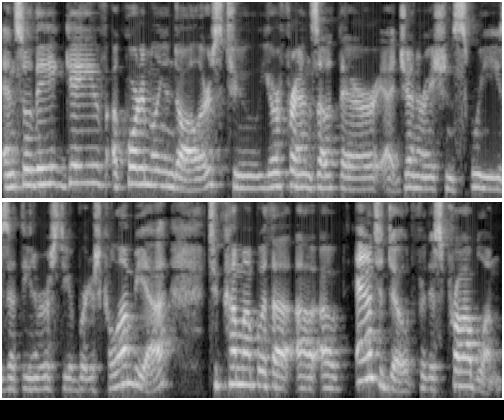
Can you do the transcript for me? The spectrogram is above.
And so they gave a quarter million dollars to your friends out there at Generation Squeeze at the University of British Columbia to come up with a, a, a, antidote for this problem.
